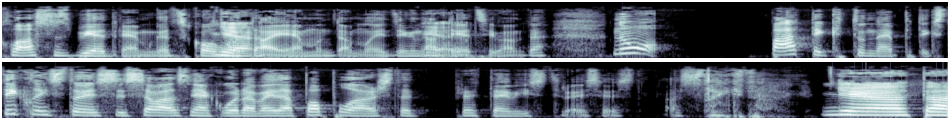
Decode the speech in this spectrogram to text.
klases biedriem, gan skolotājiem un tam līdzīgām Jā. attiecībām. Tā. Nu, patiktu, nepatiks. Tiklīdz tu esi savā ziņā kaut kādā veidā populārs, tad pret tevi izturēsies tā kā sliktāk. Jā, tā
